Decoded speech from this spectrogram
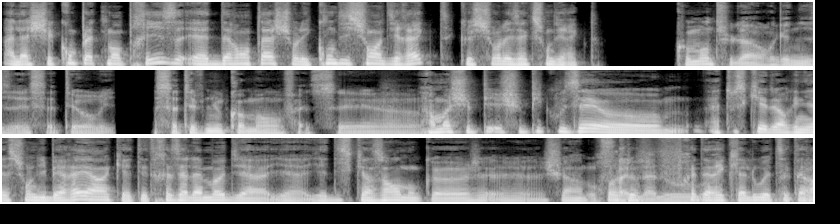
à lâcher complètement prise et être davantage sur les conditions indirectes que sur les actions directes. Comment tu l'as organisé, cette théorie? Ça t'est venu comment en fait? C'est euh... alors moi je suis je suis picousé au, à tout ce qui est l'organisation libérée, hein, qui a été très à la mode il y a il y a, il y a 10-15 ans, donc euh, je, je, suis un proche de Frédéric Laloux, etc.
